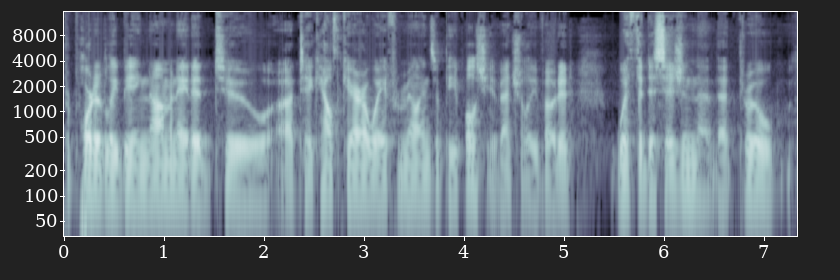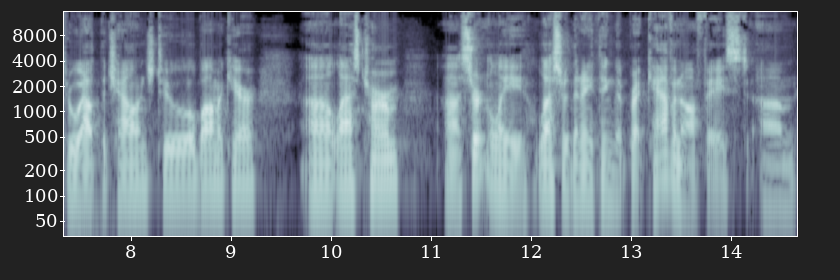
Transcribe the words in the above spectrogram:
purportedly being nominated to uh, take health care away from millions of people. She eventually voted with the decision that, that threw, threw out the challenge to Obamacare uh, last term. Uh, certainly lesser than anything that Brett Kavanaugh faced. Um,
